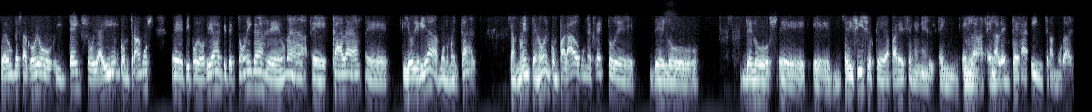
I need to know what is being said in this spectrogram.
fue un desarrollo intenso y ahí encontramos eh, tipologías arquitectónicas de una eh, escala eh, que yo diría monumental, realmente, ¿no? En comparado con el resto de, de los de los eh, eh, edificios que aparecen en el en, en la en la lenteja intramural.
